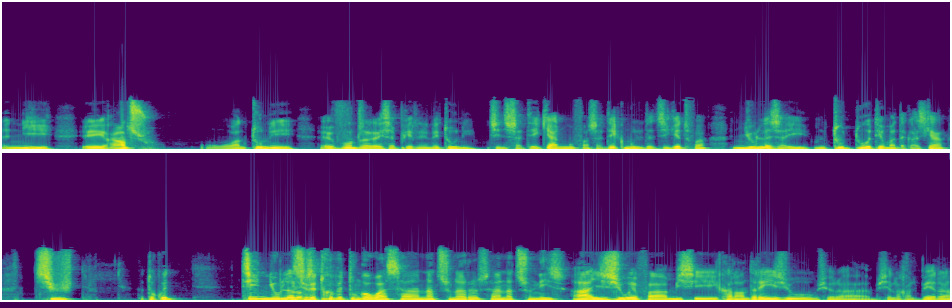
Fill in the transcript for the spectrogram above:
ny eh, antso ho an'itony vondrona iraisam-pirenena itony, tsy ny sadec ihany moa fa ny sadec moa no hitantsika eto fa ny olona izay mitodi-doha aty Madagasikara tsy ataoko hoe tia ny olona loatra. Izy ireto koa ve tonga ho ahy sa nantsoinareo sa nantsoin'iza? Ah izy io efa misy calendrier izy io Monsieur Ra, Michel Ralbert a,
